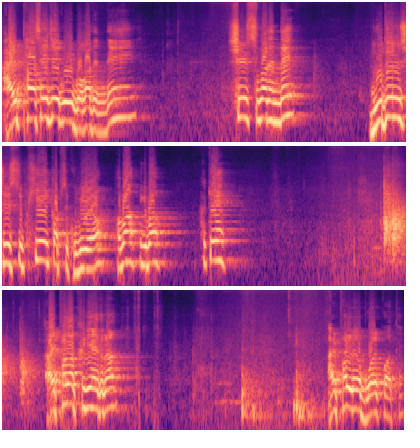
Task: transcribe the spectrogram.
알파 세제곱이 뭐가 된대? 실수가 된대? 모든 실수 p의 값의 곱이에요. 봐봐, 여기 봐. 할게. 알파가 크냐, 얘들아? 알파를 내가 뭐 할 것 같아?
